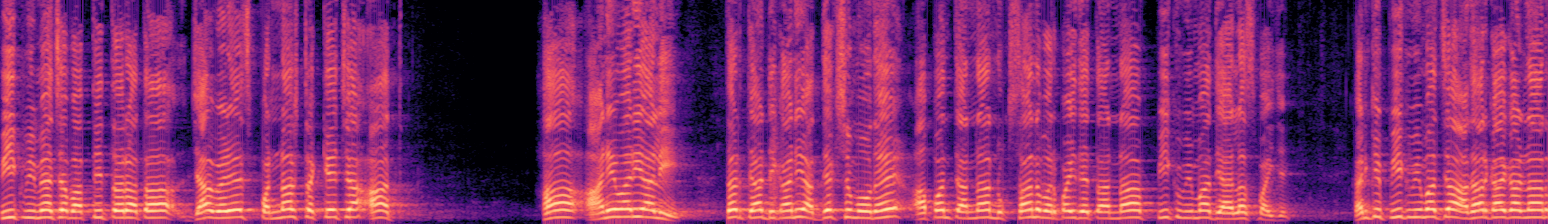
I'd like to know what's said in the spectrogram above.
पीक विम्याच्या बाबतीत तर आता ज्या वेळेस पन्नास टक्केच्या आत हा आणेवारी आली तर त्या ठिकाणी अध्यक्ष महोदय आपण त्यांना नुकसान भरपाई देताना पीक विमा द्यायलाच पाहिजे. कारण की पीक विमाचा आधार काय काढणार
